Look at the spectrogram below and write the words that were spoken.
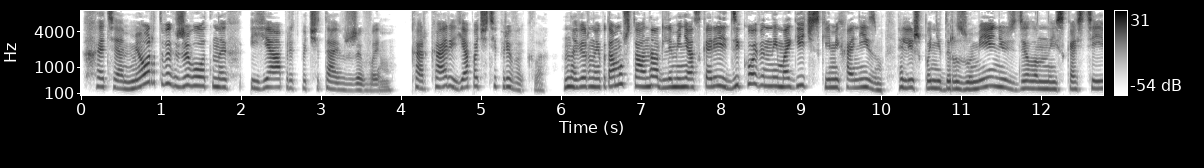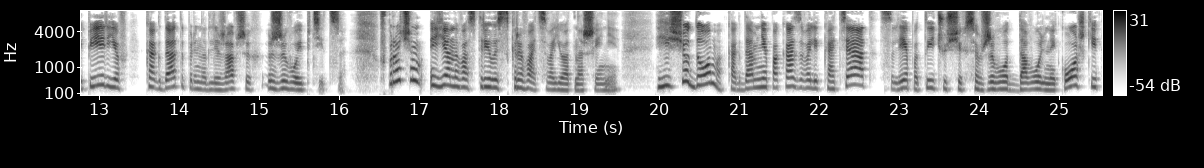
Хотя мертвых животных я предпочитаю живым. К Аркаре я почти привыкла. Наверное, потому что она для меня скорее диковинный магический механизм, лишь по недоразумению сделанный из костей и перьев, когда-то принадлежавших живой птице. Впрочем, я навострилась скрывать свое отношение. Еще дома, когда мне показывали котят, слепо тычущихся в живот довольной кошки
